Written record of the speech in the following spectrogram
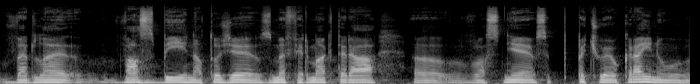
vedle vazby na to, že jsme firma, která vlastně se pečuje o krajinu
